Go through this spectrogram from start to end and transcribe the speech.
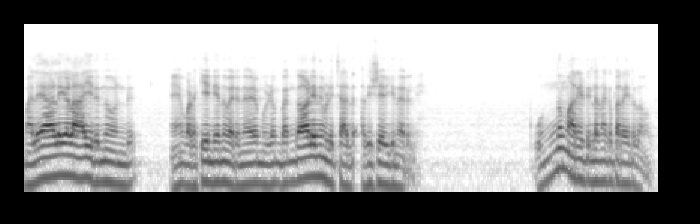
മലയാളികളായിരുന്നു കൊണ്ട് വടക്കേ ഇന്ത്യയിൽ നിന്ന് വരുന്നവരെ മുഴുവൻ ബംഗാളി എന്ന് വിളിച്ച് അധിക്ഷേപിക്കുന്നവരല്ലേ? ഒന്നും മാറിയിട്ടില്ലെന്നൊക്കെ പറയരുത് നമുക്ക്.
